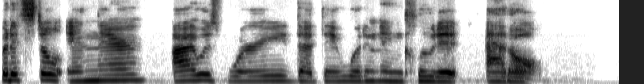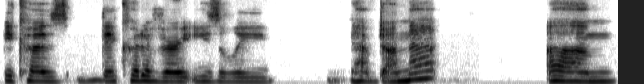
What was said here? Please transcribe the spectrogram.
but it's still in there. I was worried that they wouldn't include it at all because they could have very easily have done that. Um,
